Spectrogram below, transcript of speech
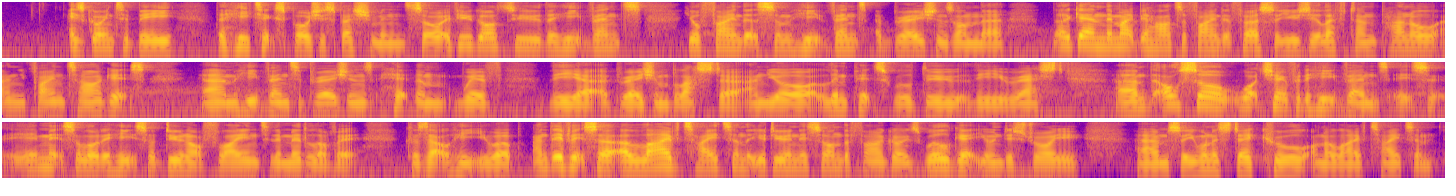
is going to be the heat exposure specimen. So if you go to the heat vents, you'll find that some heat vent abrasions on there. Again, they might be hard to find at first, so use your left-hand panel and you find targets, um, heat vent abrasions, hit them with the uh, abrasion blaster and your limpets will do the rest. Um, also, watch out for the heat vent. It's, it emits a lot of heat, so do not fly into the middle of it because that will heat you up. And if it's a, a, live Titan that you're doing this on, the Thargoids will get you and destroy you. Um, so you want to stay cool on a live Titan.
